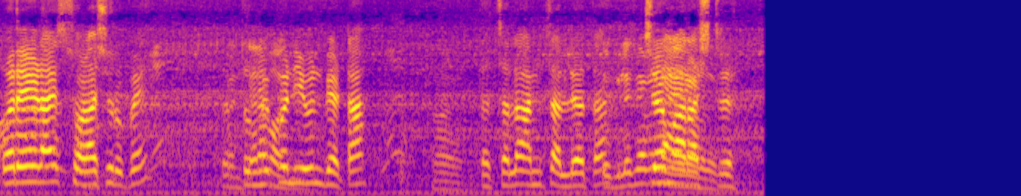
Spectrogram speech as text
पर हेड आहे सोळाशे रुपये. तर तुम्ही पण येऊन भेटा. तर चला आम्ही चाललोय आता. जय महाराष्ट्र.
